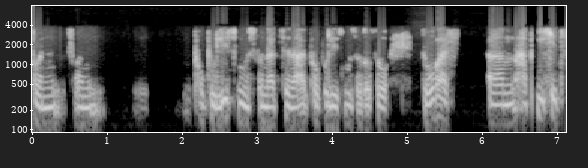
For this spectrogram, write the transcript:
von, von Populismus, von Nationalpopulismus oder so, sowas ähm, habe ich jetzt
